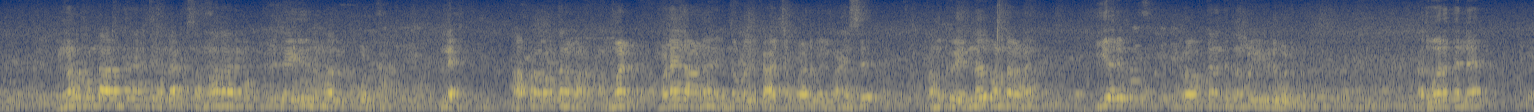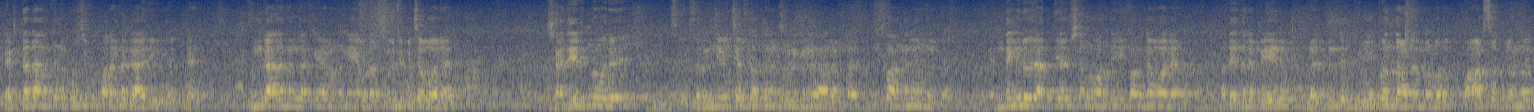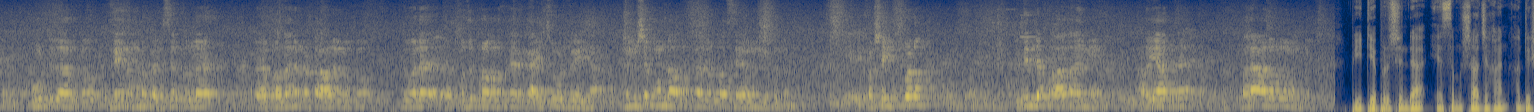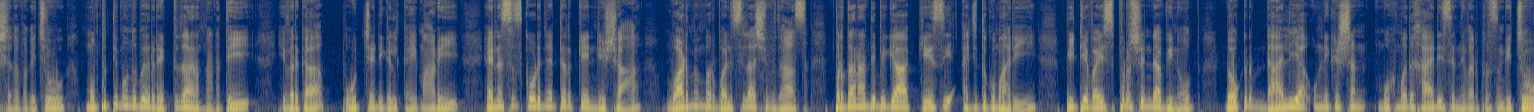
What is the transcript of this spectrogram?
നിങ്ങളെ കൊണ്ടാകുന്ന തരത്തിലുള്ള സമാധാനവും ഒരു ധൈര്യവും നിങ്ങൾ അവർക്ക് കൊടുക്കും. ഇല്ലേ? ആ പ്രവർത്തനമാണ്. നമ്മൾ നമ്മുടേതാണ് എന്നുള്ള ഒരു കാഴ്ചപ്പാട് ഒരു മനസ്സ് നമുക്ക് വരുന്നത് കൊണ്ടാണ് ഈ ഒരു പ്രവർത്തനത്തിൽ നമ്മൾ ഈടുപെടുന്നത്. അതുപോലെ തന്നെ രക്തദാനത്തിനെ കുറിച്ച് ഇപ്പോൾ പറയേണ്ട കാര്യമില്ല അല്ലേ? മുൻകാലങ്ങളിലൊക്കെയാണെന്നുണ്ടെങ്കിൽ ഇവിടെ സൂചിപ്പിച്ച പോലെ ശരീരത്തിൽ നിന്ന് ഒരു സിറിഞ്ച് വെച്ചെടുത്താൽ തന്നെ പേടിക്കുന്ന കാലം ഉണ്ടായിരുന്നു ഇപ്പം അങ്ങനെയൊന്നുമില്ല. എന്തെങ്കിലും ഒരു അത്യാവശ്യം എന്ന് പറഞ്ഞ് ഈ പറഞ്ഞ പോലെ അദ്ദേഹത്തിന്റെ പേരും ബ്ലഡിന്റെ ഗ്രൂപ്പ് എന്താണ് എന്നുള്ളതും വാട്സപ്പിലൊന്ന് കൂട്ടുകാർക്കോ അല്ലെങ്കിൽ നമ്മുടെ പരിസരത്തുള്ള പ്രധാനപ്പെട്ട ആളുകൾക്കോ ഇതുപോലെ പൊതുപ്രവർത്തകർക്ക് അയച്ചു കൊടുത്തു കഴിഞ്ഞാൽ നിമിഷം കൊണ്ട് അവർക്ക് അതിനുള്ള സേവനം കിട്ടുന്നുണ്ട്. പക്ഷേ ഇപ്പോഴും ഇതിന്റെ പ്രാധാന്യം അറിയാത്ത പല ആളുകളുമുണ്ട് P T A president S M Shajahan അധ്യക്ഷത വഹിച്ചു. മുപ്പത്തിമൂന്ന് പേർ രക്തദാനം നടത്തി. ഇവർക്ക് പൂച്ചെടികൾ കൈമാറി. N S S coordinator K Nisha ward member Vatsala Sivadas പ്രധാന അധ്യാപിക K C Ajithkumari P T vice president Vinod doctor Dalia Unnikrishnan Muhammad Haris എന്നിവർ പ്രസംഗിച്ചു.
